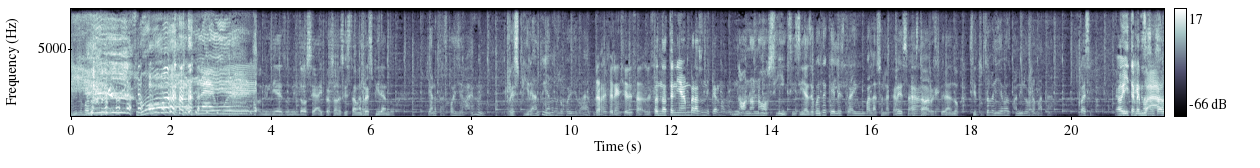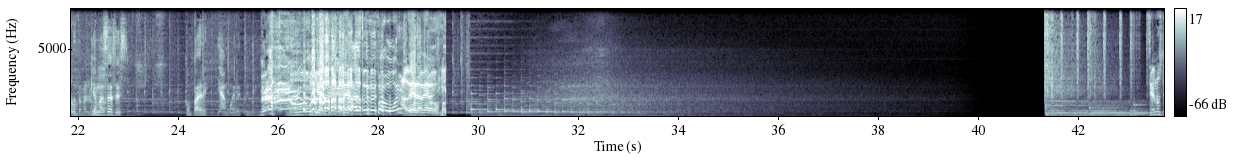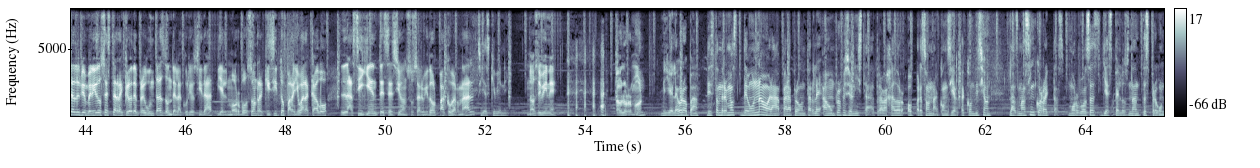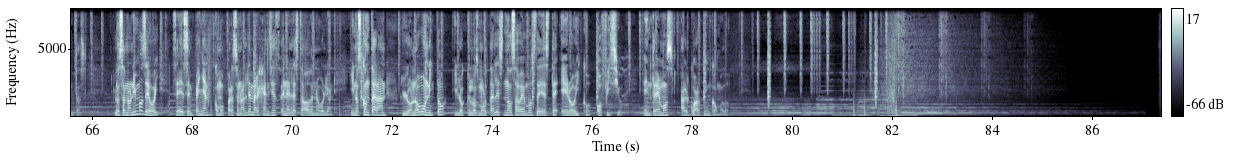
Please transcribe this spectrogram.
2010, 2012, hay personas que estaban respirando. Ya no te las puedes llevar, güey. Respirando ya no te lo puedes llevar. Da referencia de esa. de esa- Pues no tenían brazos ni piernas, güey. No, no, no, sí, sí, sí. Haz de cuenta que él les trae un balazo en la cabeza, Ah, estaba respirando. Si tú te lo llevas, van y lo rematan. Pues sí. Oye, y te qué metes más? también. ¿Qué más haces? Compadre, ya muérete. güey. No, oye, a ver, Hazte un favor. a ver, a ver. y- Sean ustedes bienvenidos a este recreo de preguntas donde la curiosidad y el morbo son requisito para llevar a cabo la siguiente sesión. Su servidor Paco Bernal. Si es que viene. No, si vine. Pablo Ramón. Miguel Europa, dispondremos de una hora para preguntarle a un profesionista, trabajador o persona con cierta condición las más incorrectas, morbosas y espeluznantes preguntas. Los anónimos de hoy se desempeñan como personal de emergencias en el estado de Nuevo León y nos contarán lo no bonito y lo que los mortales no sabemos de este heroico oficio. Entremos al cuarto incómodo.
